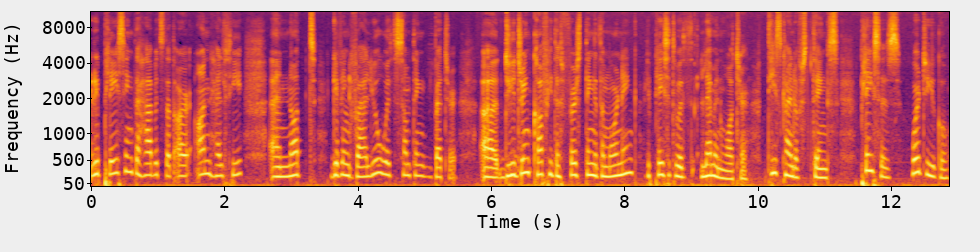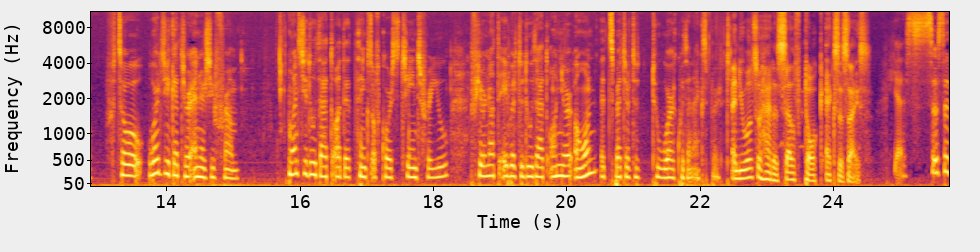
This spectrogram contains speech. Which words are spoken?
replacing the habits that are unhealthy and not giving value with something better. Uh, do you drink coffee the first thing in the morning? Replace it with lemon water. These kind of things. Places. Where do you go? So, where do you get your energy from? Once you do that audit, things of course change for you. If you're not able to do that on your own, it's better to, to work with an expert. And you also had a self-talk exercise. Yes. So, so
